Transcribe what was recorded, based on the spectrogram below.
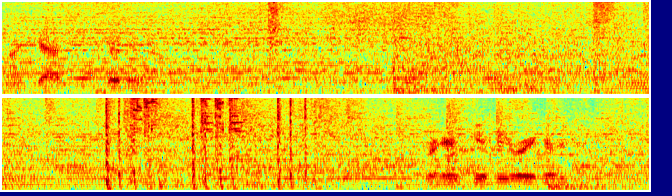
My gas is fitting. Right here, Gibby, right here.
